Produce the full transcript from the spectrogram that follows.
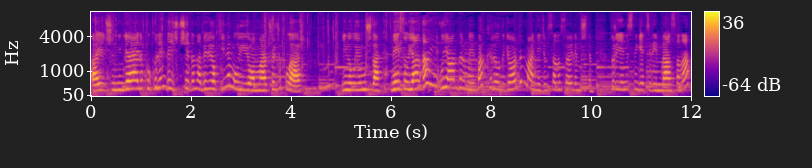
Ay şu Nilüfer ile Kukul'ün de hiçbir şeyden haberi yok. Yine mi uyuyor onlar çocuklar? Yine uyumuşlar. Neyse uyan ay uyandırmayın. Bak kırıldı gördün mü anneciğim sana söylemiştim. Dur yenisini getireyim ben sana.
